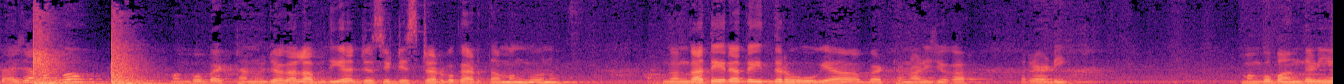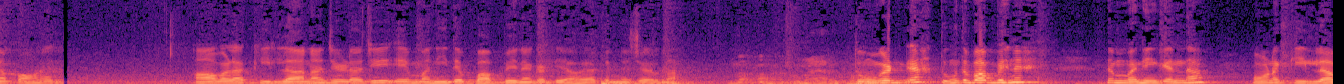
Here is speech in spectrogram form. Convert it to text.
ਬਹਿ ਜਾ ਮੰਗੋ। ਮੰਗੋ ਬੈਠਣ ਨੂੰ ਜਗ੍ਹਾ ਲੱਭਦੀ ਅੱਜ ਅਸੀਂ ਡਿਸਟਰਬ ਕਰਤਾ ਮੰਗੋ ਨੂੰ। ਗੰਗਾ ਤੇਰਾ ਤੇ ਇੱਧਰ ਹੋ ਗਿਆ ਬੈਠਣ ਵਾਲੀ ਜਗ੍ਹਾ ਰੈਡੀ ਮੰਗੋ ਬੰਨ ਆਪਾਂ ਹੁਣ ਆਹ ਵਾਲਾ ਕੀਲਾ ਨਾ ਜਿਹੜਾ ਜੀ, ਇਹ ਮਨੀ ਦੇ ਬਾਬੇ ਨੇ ਕੱਢਿਆ ਹੋਇਆ ਕਿੰਨੇ ਚਿਰ ਦਾ। ਤੂੰ ਕੱਢਿਆ ਤੂੰ ਤੇ ਬਾਬੇ ਨੇ। ਤੇ ਮਨੀ ਕਹਿੰਦਾ, ਹੁਣ ਕੀਲਾ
